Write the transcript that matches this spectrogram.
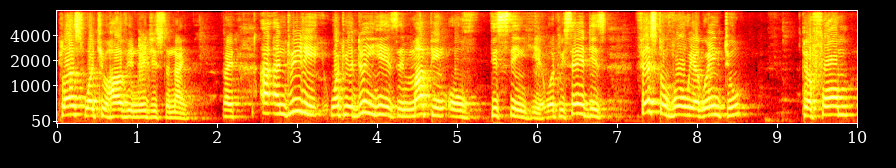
plus what you have in register 9 right? And really what we are doing here is a mapping of this thing here. What we said is first of all we are going to perform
